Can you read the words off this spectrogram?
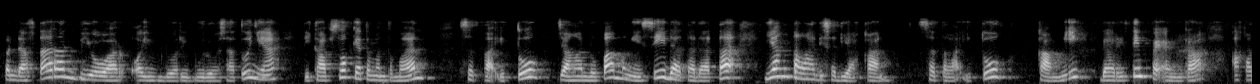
pendaftaran Biowar OIM 2021-nya di Capslock ya teman-teman. Setelah itu, jangan lupa mengisi data-data yang telah disediakan. Setelah itu, kami dari tim PNK akan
